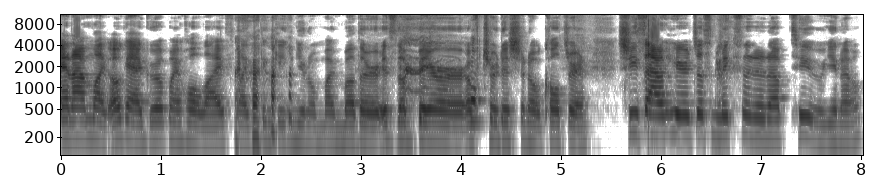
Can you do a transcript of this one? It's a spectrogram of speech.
And I'm like, okay, I grew up my whole life like thinking, you know, my mother is the bearer of traditional culture and she's out here just mixing it up too, you know?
